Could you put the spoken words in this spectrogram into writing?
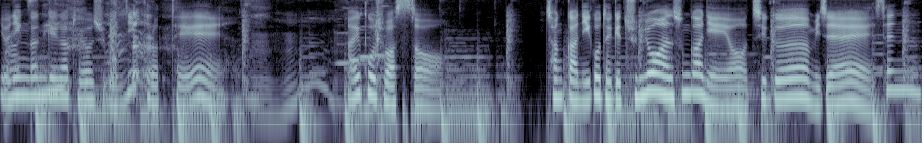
연인 관계가 되어주겠니? 그렇대. 아이고 좋았어 잠깐 이거 되게 중요한 순간이에요. 지금 이제 센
